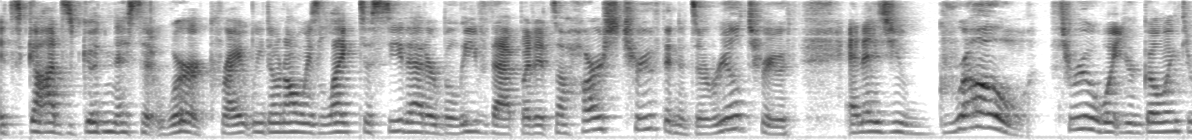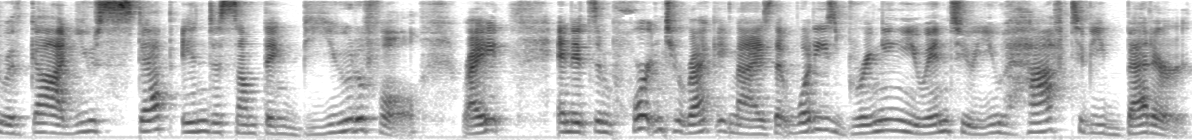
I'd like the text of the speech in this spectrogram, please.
it's God's goodness at work, right? We don't always like to see that or believe that, but it's a harsh truth and it's a real truth. And as you grow through what you're going through with God, you step into something beautiful, right? And it's important to recognize that what He's bringing you into, you have to be better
